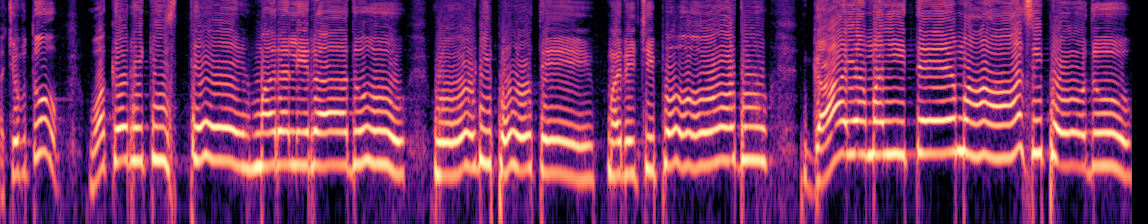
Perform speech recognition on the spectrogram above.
చెబుతూ ఒకరికిస్తే మరలి రాదు ఓడిపోతే మరిచిపోదు గాయమైతే మాసిపోదు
